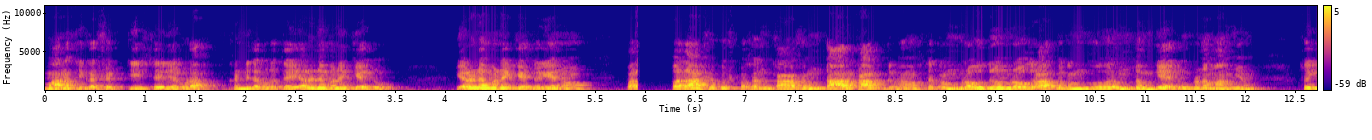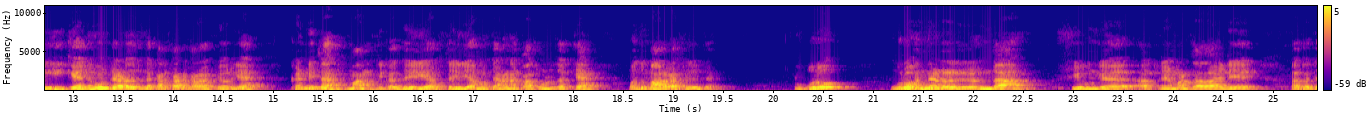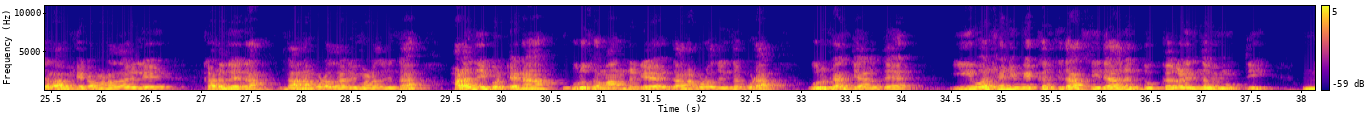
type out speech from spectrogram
ಮಾನಸಿಕ ಶಕ್ತಿ ಸ್ಥೈರ್ಯ ಕೂಡ ಖಂಡಿತ ಬರುತ್ತೆ. ಎರಡನೇ ಮನೆ ಕೇತು. ಎರಡನೇ ಮನೆ ಕೇತು ಏನು? ಪ- ಪಲಾಶ ಪುಷ್ಪ ಸಂಕಾಶಂ ತಾರಕಾಗ್ರಹ ಮಸ್ತಕಂ ರೌದ್ರಂ ರೌದ್ರಾತ್ಮಕಂ ಘೋರಂ ತಂ ಕೇತು ಪ್ರಣಮಾಮ್ಯಂ ಸೊ ಈ ಕೇತು ಮಂತ್ರ ಹೇಳೋದ್ರಿಂದ ಕರ್ಕಾಟಕ ರಾಶಿಯವರಿಗೆ ಖಂಡಿತ ಮಾನಸಿಕ ಧೈರ್ಯ, ಸ್ಥೈರ್ಯ ಮತ್ತೆ ಹಣಕಾಸು ಉಳಿಸೋಕ್ಕೆ ಒಂದು ಮಾರ್ಗ ಸಿಗುತ್ತೆ. ಗುರು ಗುರು ಹನ್ನೆರಡರಿಂದ ಶಿವನಿಗೆ ಅರ್ಚನೆ ಮಾಡ್ತೋದಾಗಲಿ, ಅಥವಾ ಜಲಾಭಿಷೇಕ ಮಾಡೋದಾಗಲಿ, ಕಡಲೆನ ದಾನ ಕೊಡೋದಾಗಲಿ ಮಾಡೋದ್ರಿಂದ ಹಳದಿ ಬಟ್ಟೆನ ಗುರು ಸಮಾನರಿಗೆ ದಾನ ಕೊಡೋದ್ರಿಂದ ಕೂಡ ಗುರು ಶಾಂತಿ ಆಗುತ್ತೆ ಈ ವರ್ಷ ನಿಮಗೆ ಖರ್ಚು ಜಾಸ್ತಿ ಇದೆ ಆದರೆ ದುಃಖಗಳಿಂದ ವಿಮುಕ್ತಿ,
